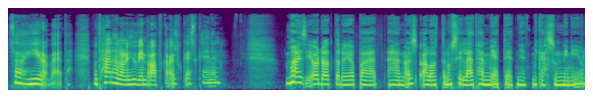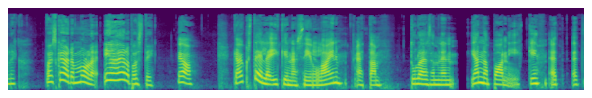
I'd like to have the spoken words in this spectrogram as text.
Se on hirveetä. Mutta hänhän oli hyvin ratkaisukeskeinen. Mä olisin odottanut jopa, että hän olisi aloittanut sillä, että hän miettii, että, niin, mikä sun nimi olikaan. Voisi käydä mulle ihan helposti. Joo. Käykö teille ikinä sillain, että tulee semmoinen jännä paniikki, että, että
